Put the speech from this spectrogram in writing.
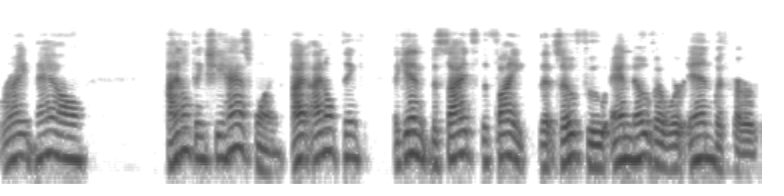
right now I don't think she has one. I, I don't think again, besides the fight that Zofu and Nova were in with her,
